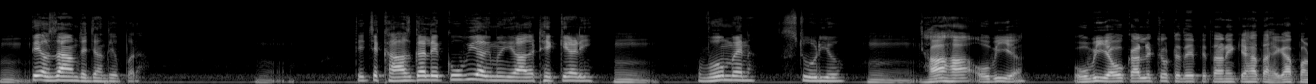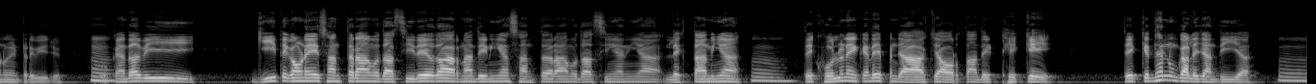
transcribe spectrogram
ਹੂੰ। ਤੇ ਇਲਜ਼ਾਮ ਜੱਜਾਂ ਦੇ ਉੱਪਰ। ਤੇ ਇਹ ਚ ਖਾਸ ਗੱਲ ਇੱਕ ਉਹ ਵੀ ਆ ਗਈ ਮੈਨੂੰ ਯਾਦ ਠੇਕੇ ਵਾਲੀ। ਹੂੰ। ਵੂਮਨ ਸਟੂਡੀਓ ਹੂੰ। ਹਾਂ ਹਾਂ ਉਹ ਵੀ ਆ। ਉਹ ਵੀ ਆ ਉਹ ਕੱਲ ਝੁੱਟ ਦੇ ਪਿਤਾ ਨੇ ਕਿਹਾ ਤਾਂ ਹੈਗਾ ਆਪਾਂ ਨੂੰ ਇੰਟਰਵਿਊ 'ਚ। ਉਹ ਕਹਿੰਦਾ ਵੀ ਗੀਤ ਗਾਉਣੇ ਸੰਤ ਰਾਮ ਉਦਾਸੀ ਦੇ ਉਦਾਹਰਨਾਂ ਦੇਣੀਆਂ ਸੰਤ ਰਾਮ ਉਦਾਸੀਆਂ ਦੀਆਂ ਲਿਖਤਾਂ ਦੀਆਂ। ਹੂੰ। ਤੇ ਖੋਲਣੇ ਕਹਿੰਦੇ ਪੰਜਾਬ 'ਚ ਔਰਤਾਂ ਦੇ ਠੇਕੇ। ਤੇ ਕਿੱਧਰ ਨੂੰ ਗੱਲ ਜਾਂਦੀ ਆ? ਹੂੰ।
